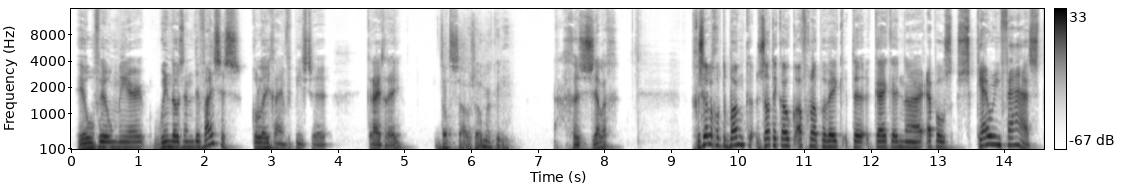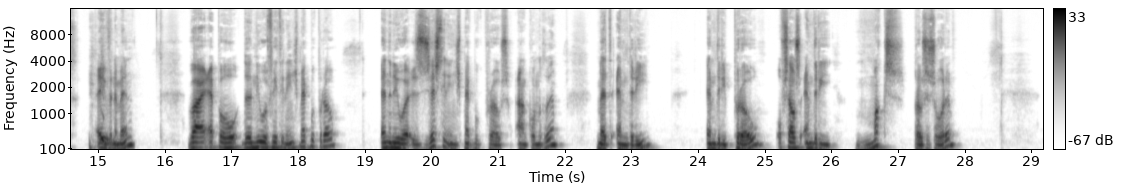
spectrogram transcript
heel veel meer Windows en Devices collega MVP's uh, krijgen. Hè? Dat zou zomaar kunnen. Ja, gezellig. Gezellig op de bank zat ik ook afgelopen week te kijken naar Apple's Scary Fast evenement. waar Apple de nieuwe 14-inch MacBook Pro en de nieuwe 16-inch MacBook Pro's aankondigde. Met M3, M3 Pro of zelfs M3 Max processoren.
